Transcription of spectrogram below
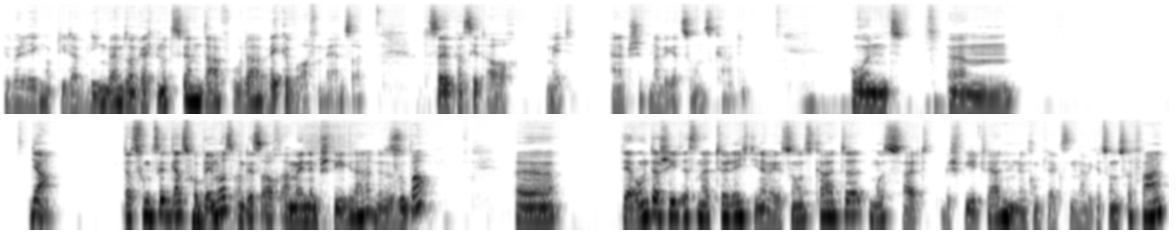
überlegen, ob die da liegen bleiben soll, gleich benutzt werden darf oder weggeworfen werden soll. Dasselbe passiert auch mit einer bestimmten Navigationskarte. Und ähm, ja, das funktioniert ganz problemlos und ist auch am Ende im Spiel gelandet. Das ist super. Äh, der Unterschied ist natürlich, die Navigationskarte muss halt gespielt werden in einem komplexen Navigationsverfahren,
